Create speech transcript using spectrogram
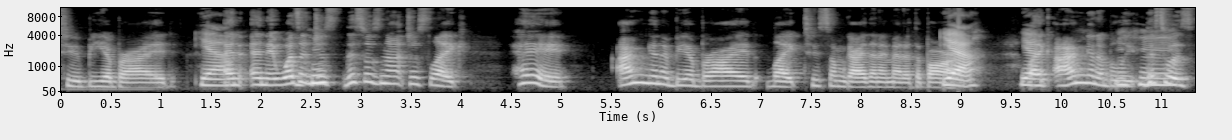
to be a bride, Yeah. and and it wasn't Mhm. just this was not just like, hey, I'm gonna be a bride like to some guy that I met at the bar. yeah. Yeah. Like I'm gonna believe this Mhm. was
